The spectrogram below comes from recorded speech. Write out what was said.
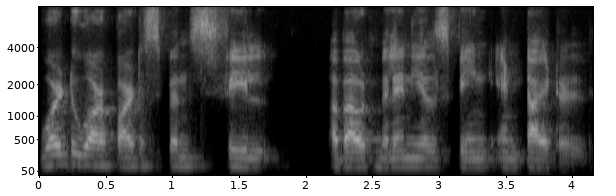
what do our participants feel about millennials being entitled?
